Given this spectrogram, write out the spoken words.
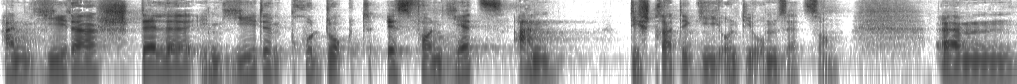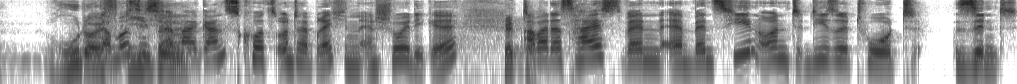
an jeder Stelle, in jedem Produkt ist von jetzt an die Strategie und die Umsetzung. Ähm, Rudolf da muss Diesel. ich einmal ganz kurz unterbrechen, entschuldige. Bitte. Aber das heißt, wenn äh, Benzin und Diesel tot sind.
